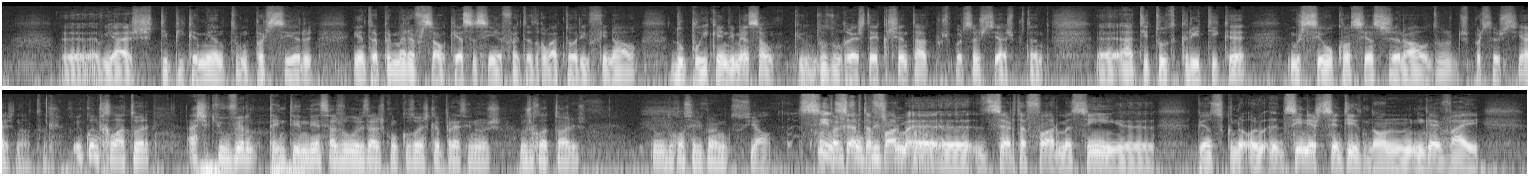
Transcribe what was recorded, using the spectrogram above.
Uh, aliás, tipicamente um parecer entre a primeira versão, que essa sim é feita de relatório, e o final, duplica em dimensão, que uhum. tudo o resto é acrescentado pelos parceiros sociais. Portanto, uh, a atitude crítica mereceu o consenso geral do, dos parceiros sociais na altura. Enquanto relator, acha que o Governo tem tendência a valorizar as conclusões que aparecem nos, nos relatórios do, do, Conselho Económico Social? Sim, de certa forma, eh, de certa forma, sim. Eh, penso que, não, sim, neste sentido, não, ninguém vai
